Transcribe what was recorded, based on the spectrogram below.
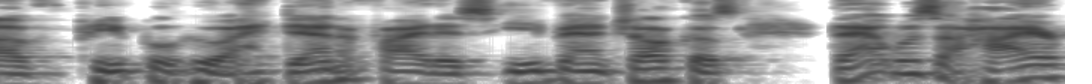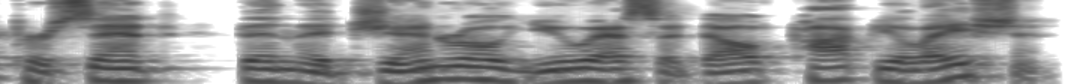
of people who identified as evangelicals, that was a higher percent than the general US adult population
